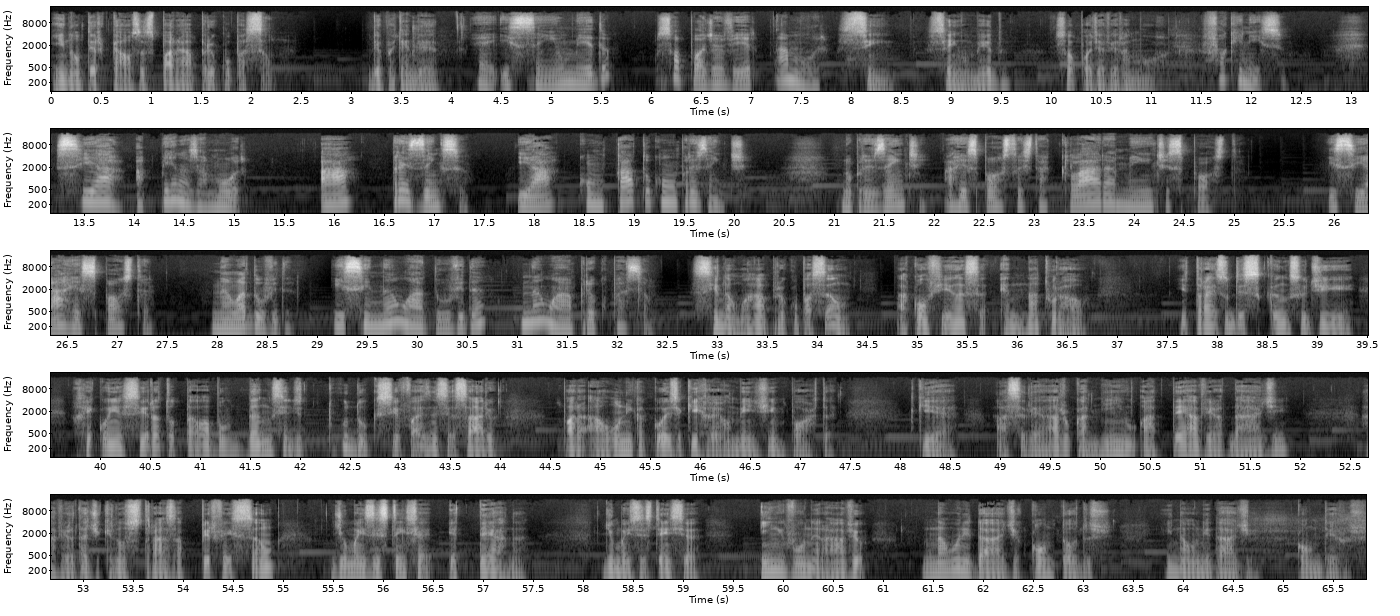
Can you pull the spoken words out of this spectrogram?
e não ter causas para a preocupação. Deu para entender? É, e sem o medo só pode haver amor. Sim, sem o medo só pode haver amor. Foque nisso. Se há apenas amor, há presença e há contato com o presente. No presente, a resposta está claramente exposta. E se há resposta, não há dúvida. E se não há dúvida, não há preocupação. Se não há preocupação, a confiança é natural e traz o descanso de reconhecer a total abundância de tudo o que se faz necessário para a única coisa que realmente importa, que é acelerar o caminho até a verdade, a verdade que nos traz a perfeição de uma existência eterna, de uma existência invulnerável na unidade com todos e na unidade com Deus.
